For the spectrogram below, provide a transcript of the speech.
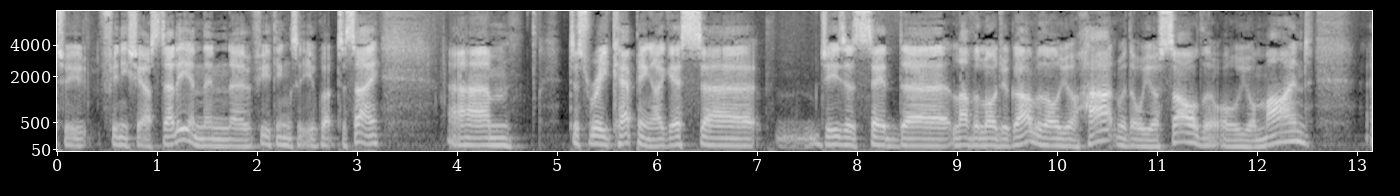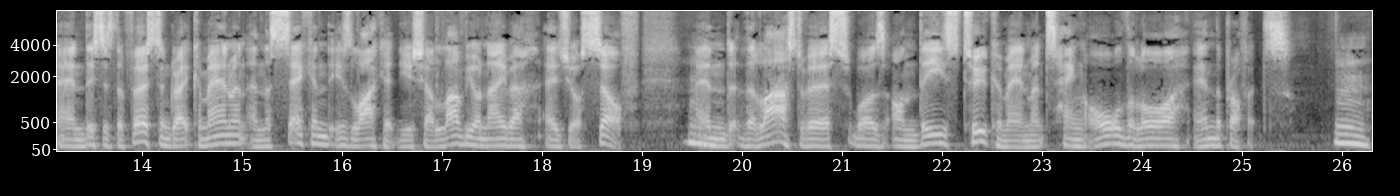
to finish our study and then a few things that you've got to say. Um, just recapping, I guess, uh, Jesus said, uh, love the Lord your God with all your heart, with all your soul, with all your mind. And this is the first and great commandment. And the second is like it. You shall love your neighbor as yourself. Hmm. And the last verse was on these two commandments hang all the law and the prophets. Well,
